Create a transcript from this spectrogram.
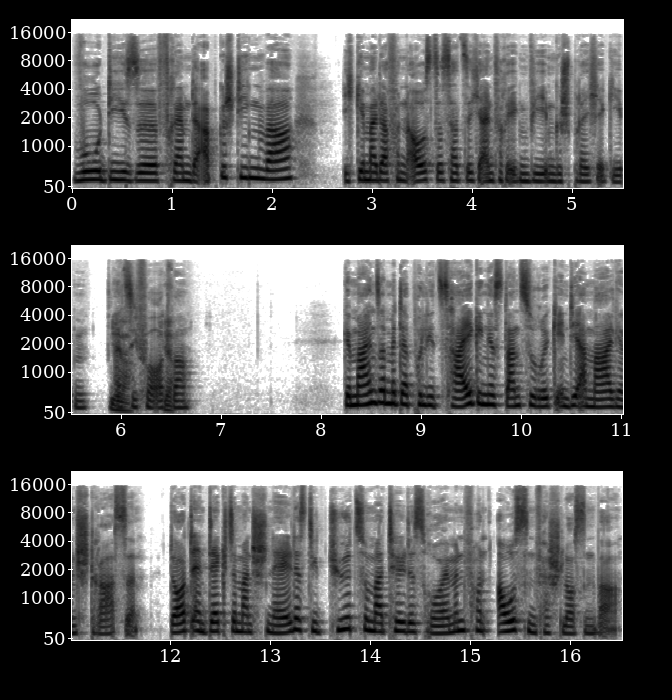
wo diese Fremde abgestiegen war. Ich gehe mal davon aus, das hat sich einfach irgendwie im Gespräch ergeben, als ja, sie vor Ort ja. war. Gemeinsam mit der Polizei ging es dann zurück in die Amalienstraße. Dort entdeckte man schnell, dass die Tür zu Mathildes Räumen von außen verschlossen war.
